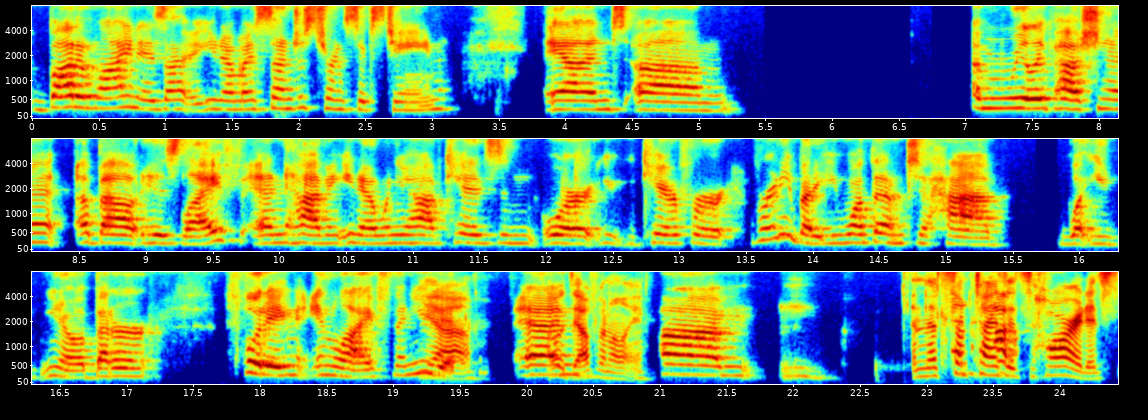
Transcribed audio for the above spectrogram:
bottom line is I, you know, my son just turned 16 and um I'm really passionate about his life and having, you know, when you have kids and or you you care for for anybody, you want them to have what you, you know, a better footing in life than you Yeah. did. Oh, definitely. um And that's And sometimes it's hard. It's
